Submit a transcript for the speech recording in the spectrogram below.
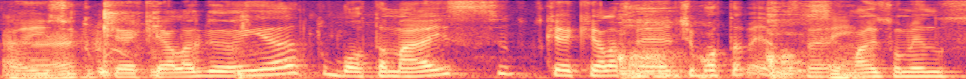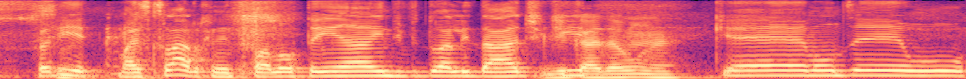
Aí, Aham. se tu quer que ela ganha, tu bota mais. Se tu quer que ela perde, bota menos, né? Sim. Mais ou menos isso ali. Mas, claro, que a gente falou, tem a individualidade de que, cada um, né? que é, vamos dizer, o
